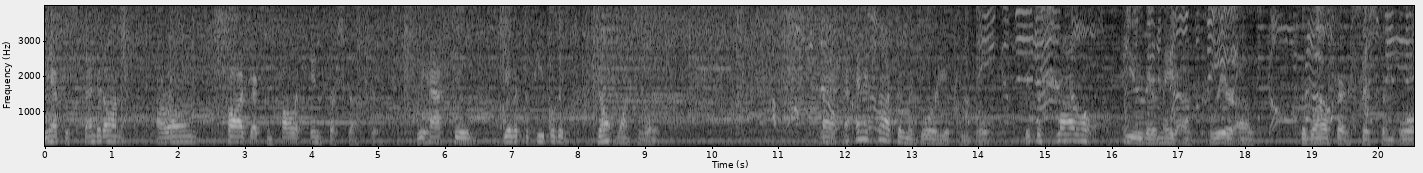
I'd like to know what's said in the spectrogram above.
We have to spend it on our own projects and call it infrastructure. We have to give it to people that don't want to work. Now, and it's not the majority of people. It's a small few that have made a career of the welfare system or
